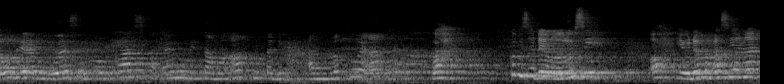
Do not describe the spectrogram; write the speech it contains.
Tadi cowok lu DM gue sebelum kelas katanya mau minta maaf, minta di unblock gue ah. Wah, kok bisa yang lalu sih? Oh, ya udah makasih ya, Nat.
